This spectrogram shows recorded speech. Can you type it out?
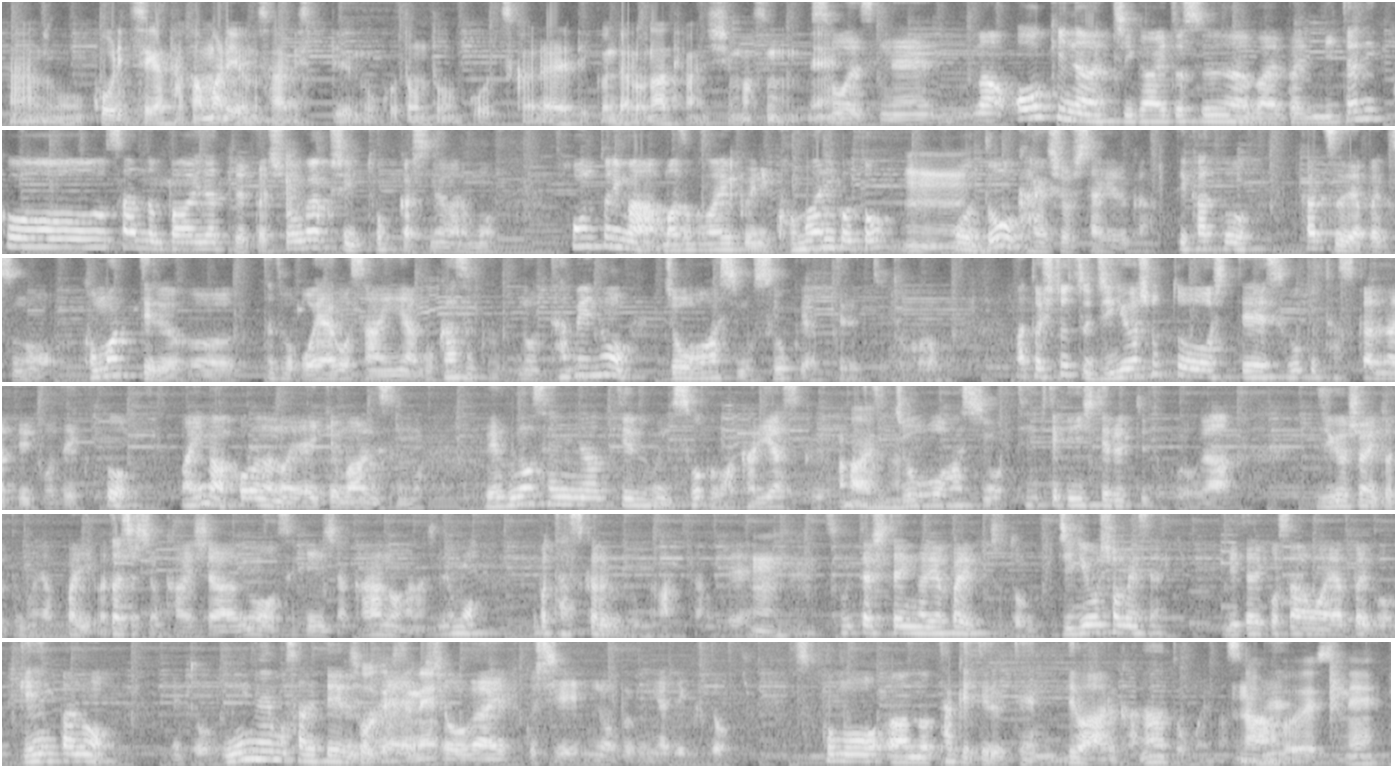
あの効率性が高まるようなサービスっていうのをこうどんどんこう使われていくんだろうなって感じしますもんね。そうですね、まあ、大きな違いとするならばやっぱりリタリコさんの場合だとやっぱり小学生に特化しながらも本当にまあ松本さんがよくに困りごとうんをどう解消してあげるか、でかとかつやっぱりその困ってるお例えば親御さんやご家族のための情報発信もすごくやってるっていうところ。あと一つ事業所としてすごく助かるなっていうことでいくと、まあ、今はコロナの影響もあるんですけどもウェブのセミナーっていう部分ですごく分かりやすく、はいかつ情報発信を定期的にしてるっていうところが事業所にとってもやっぱり私たちの会社の責任者からの話でもやっぱ助かる部分があったので、うんそういった視点がやっぱりちょっと事業所目線リタリコさんはやっぱりこう現場の、えっと、運営もされているのでそうですね障害福祉の部分やでいくとそこもあの長けてる点ではあるかなと思いますよね。なるほどですね。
